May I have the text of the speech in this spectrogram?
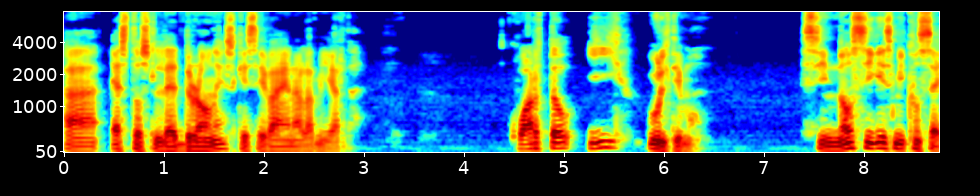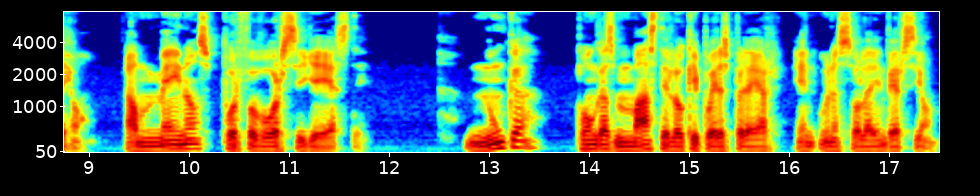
a estos ladrones que se vayan a la mierda. Cuarto y último. Si no sigues mi consejo, al menos, por favor, sigue este. Nunca pongas más de lo que puedes perder en una sola inversión.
